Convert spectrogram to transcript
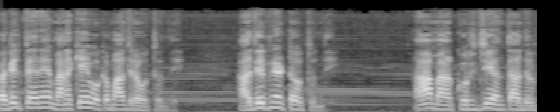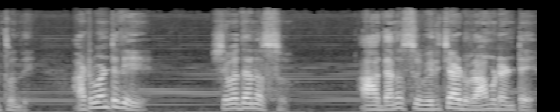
పగిలితేనే మనకే ఒక మాదిరి అవుతుంది. అదిరినట్టు అవుతుంది ఆ మన కుర్జీ అంతా అదురుతుంది. అటువంటిది శివధనస్సు. ఆ ధనస్సు విరిచాడు రాముడంటే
